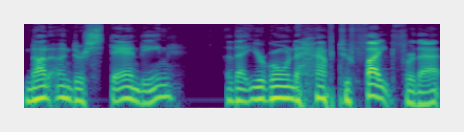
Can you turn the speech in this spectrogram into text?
Not understanding that you're going to have to fight for that.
